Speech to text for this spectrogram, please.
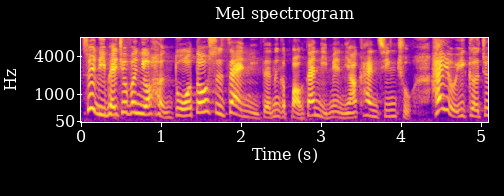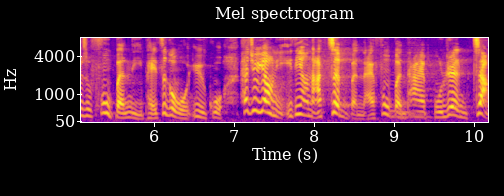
所以理赔纠纷有很多都是在你的那个保单里面，你要看清楚。还有一个就是副本理赔，这个我遇过，他就要你一定要拿正本来，副本他还不认账。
